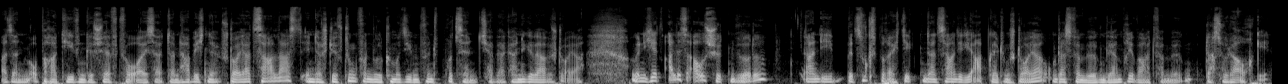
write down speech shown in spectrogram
also einem operativen Geschäft veräußert, dann habe ich eine Steuerzahllast in der Stiftung von 0,75 Prozent. Ich habe ja keine Gewerbesteuer. Und wenn ich jetzt alles ausschütten würde an die Bezugsberechtigten, dann zahlen die die Abgeltungssteuer und das Vermögen wäre ein Privatvermögen. Das würde auch gehen.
